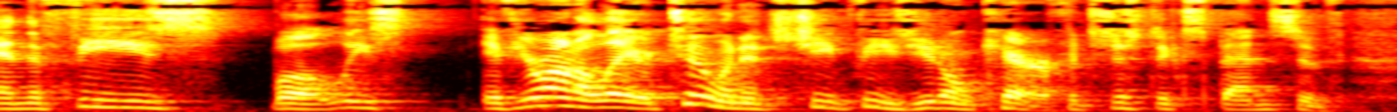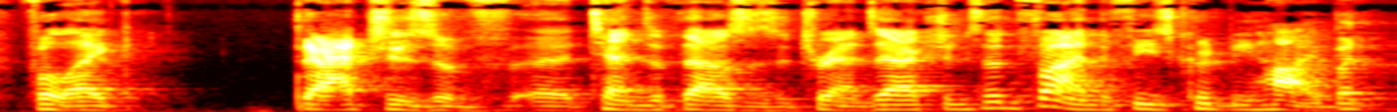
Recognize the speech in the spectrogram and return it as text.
and the fees, well, at least if you're on a layer two and it's cheap fees, you don't care. If it's just expensive for like batches of uh, tens of thousands of transactions, then fine, the fees could be high. But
